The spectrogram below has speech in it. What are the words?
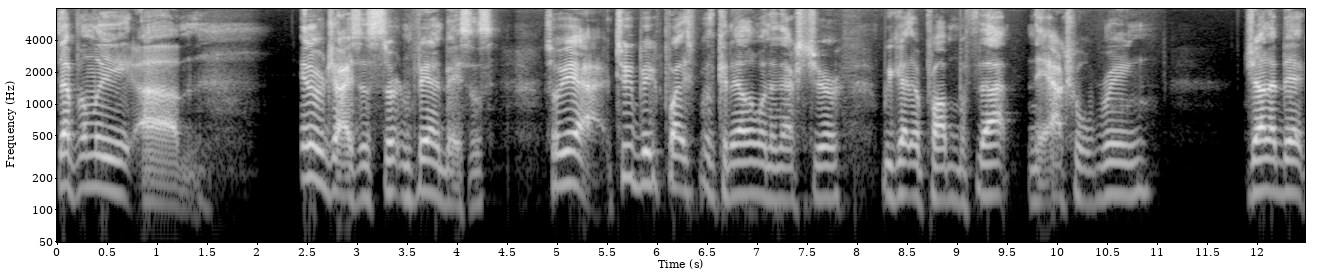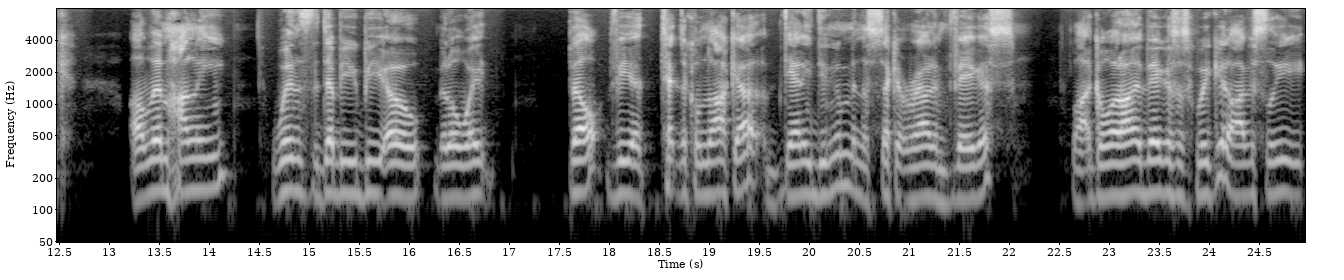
definitely um, energizes certain fan bases. So yeah, two big fights with Canelo in the next year. We got no problem with that. In the actual ring, Janibek Alimkhanuly wins the WBO middleweight belt via technical knockout of Danny Dignum in the second round in Vegas. A lot going on in Vegas this weekend, obviously,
